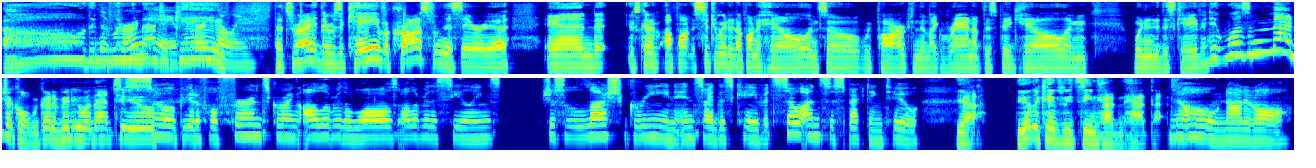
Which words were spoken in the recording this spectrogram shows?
oh, then The we went in the magic cave, cave. That's right. There was a cave across from this area, and it was kind of up on situated up on a hill. And so we parked, and then like ran up this big hill and went into this cave, and it was magical. We got a video of that too. So beautiful. Ferns growing all over the walls, all over the ceilings. Just lush green inside this cave. It's so unsuspecting, too. yeah, the other caves we'd seen hadn't had that. No, not at all.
